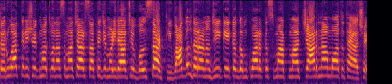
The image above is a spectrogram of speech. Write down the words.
શરૂઆત કરીશું એક મહત્વના સમાચાર સાથે જે મળી રહ્યા છે. વલસાડથી વાગલધરા નજીક એક ગમખ્વાર અકસ્માતમાં ચારના મોત થયા છે.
